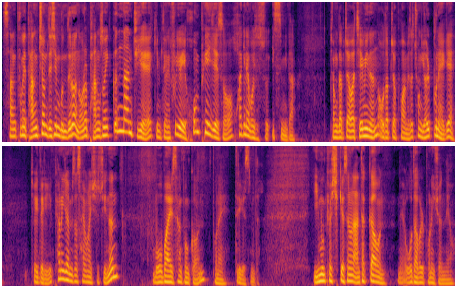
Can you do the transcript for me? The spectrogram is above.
상품에 당첨되신 분들은 오늘 방송이 끝난 뒤에 김태훈의 Freeway 홈페이지에서 확인해 보실 수 있습니다. 정답자와 재미있는 오답자 포함해서 총 10분에게 저희들이 편의점에서 사용하실 수 있는 모바일 상품권 보내드리겠습니다. 이문표 씨께서는 안타까운 네, 오답을 보내주셨네요.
